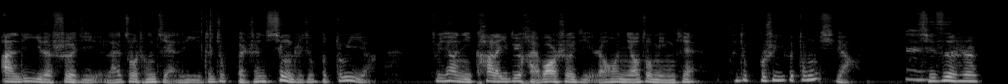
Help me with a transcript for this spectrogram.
案例的设计来做成简历，这就本身性质就不对呀。就像你看了一堆海报设计，然后你要做名片，那就不是一个东西呀。嗯。其次是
